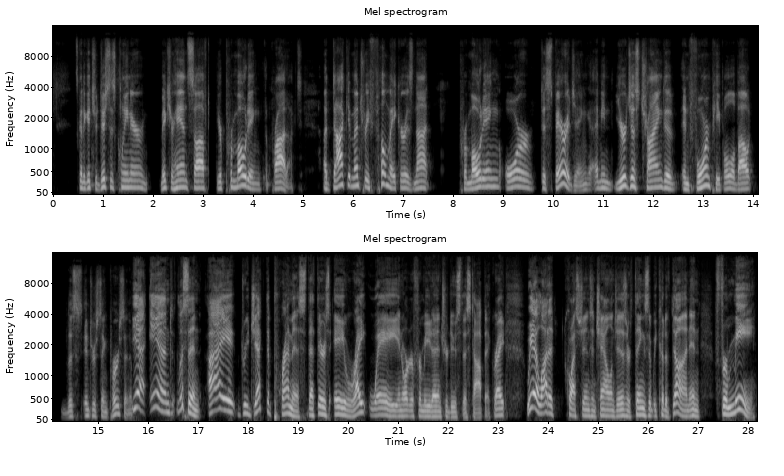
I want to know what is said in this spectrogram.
it's going to get your dishes cleaner, makes your hands soft. You're promoting the product. A documentary filmmaker is not promoting or disparaging. I mean, you're just trying to inform people about this interesting person. Yeah, and listen, I reject the premise that there's a right way in order for me to introduce this topic, right? We had a lot of questions and challenges or things that we could have done, and for me,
